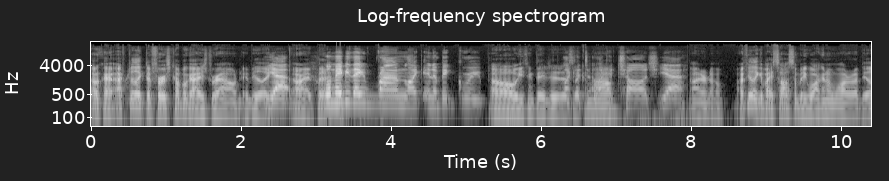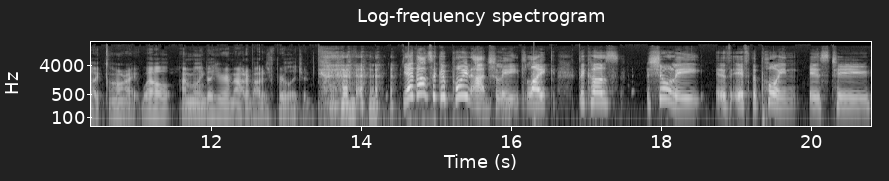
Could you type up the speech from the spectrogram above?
okay, after like the first couple guys drown, it'd be like, Yeah. all right, but well, maybe they ran like in a big group, Oh, you think they did it like, as like a, a, mob? like a charge. Yeah. I don't know. I feel like if I saw somebody walking on water, I'd be like, all right, well, I'm willing to hear him out about his religion. Yeah, that's a good point, actually. Like, because surely if, if the point is to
